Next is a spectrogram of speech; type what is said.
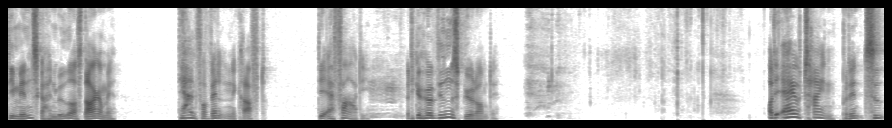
de mennesker, han møder og snakker med. Det har en forvandlende kraft. Det erfarer de. Og de kan høre vidnesbyrd om det. Og det er jo tegn på den tid,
